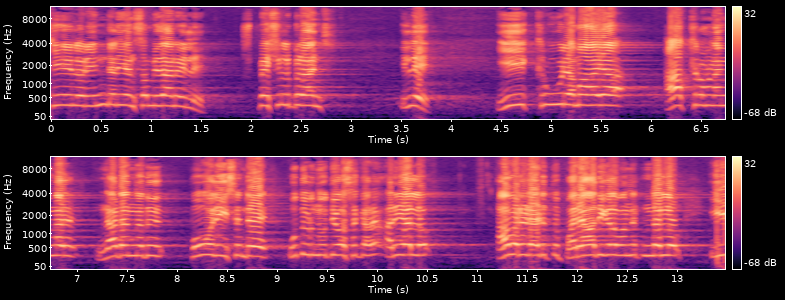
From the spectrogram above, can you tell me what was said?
കീഴിൽ ഒരു ഇന്റലിജൻസ് സംവിധാനം ഇല്ലേ സ്പെഷ്യൽ ബ്രാഞ്ച് ഇല്ലേ? ഈ ക്രൂരമായ ആക്രമണങ്ങൾ നടന്നത് പോലീസിന്റെ മുതിർന്ന ഉദ്യോഗസ്ഥർ അറിയാലോ? അവരുടെ അടുത്ത് പരാതികൾ വന്നിട്ടുണ്ടല്ലോ. ഈ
